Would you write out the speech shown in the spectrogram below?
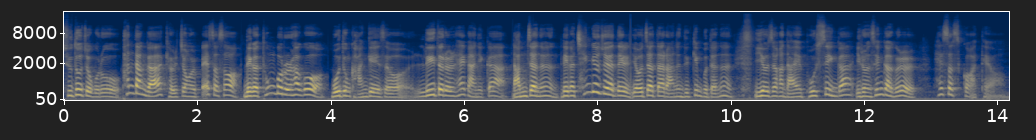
주도적으로 판단과 결정을 뺏어서 내가 통보를 하고 모든 관계에서 리드를 해 가니까 남자는 내가 챙겨줘야 될 여자다라는 느낌보다는 이 여자가 나의 보스인가? 이런 생각을 했었을 것 같아요.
